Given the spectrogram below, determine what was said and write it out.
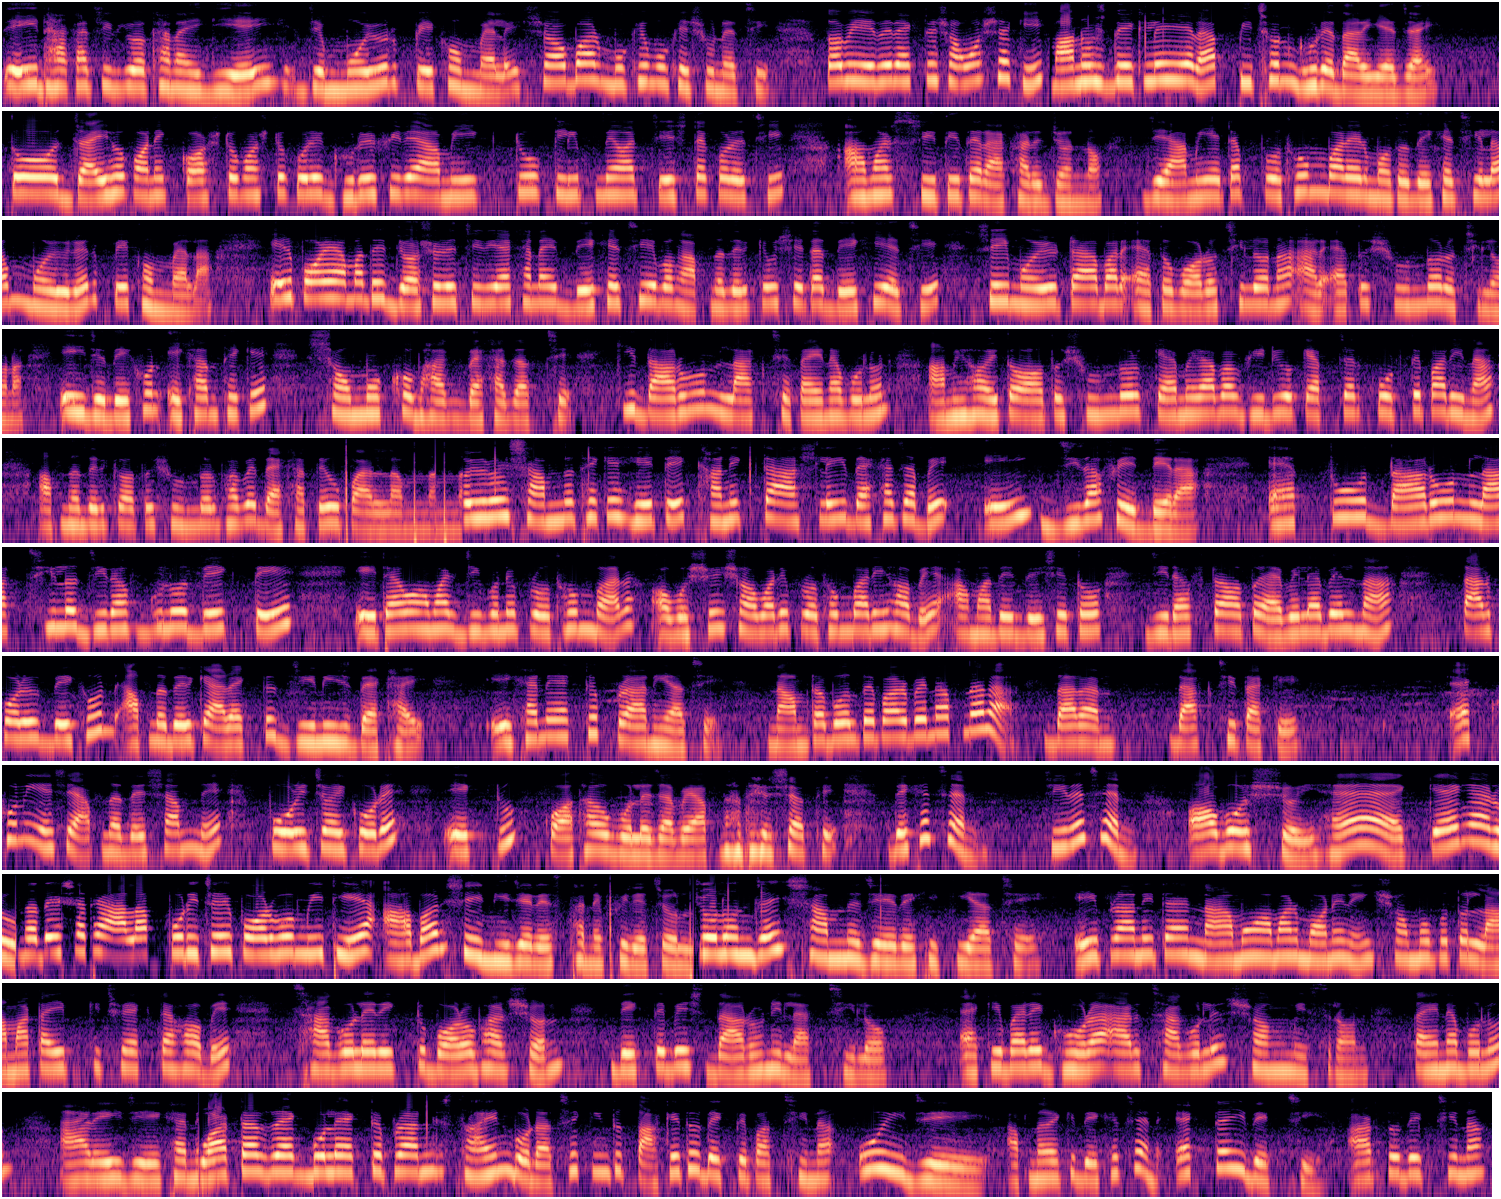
এই ঢাকা চিড়িয়াখানায় গিয়েই, যে ময়ূর পেখম মেলে। সবার মুখে মুখে শুনেছি। তবে এদের একটা সমস্যা কি? মানুষ দেখলেই এরা পিছন ঘুরে দাঁড়িয়ে যায়। তো যাই হোক, অনেক কষ্ট মষ্ট করে ঘুরে ফিরে আমি একটু ক্লিপ নেওয়ার চেষ্টা করেছি আমার স্মৃতিতে রাখার জন্য, যে আমি এটা প্রথমবারের মতো দেখেছিলাম ময়ূরের পেখম মেলা। এরপরে আমাদের যশোরের চিড়িয়াখানায় দেখেছি এবং আপনাদেরকেও সেটা দেখিয়েছি, সেই ময়ূরটা আবার এত বড় ছিল না আর এত সুন্দরও ছিল না। এই যে দেখুন, এখান থেকে সম্মুখ ভাগ দেখা যাচ্ছে। কি দারুণ লাগছে, তাই না বলুন? আমি হয়তো অত সুন্দর ক্যামেরা বা ভিডিও ক্যাপচার করতে পারি না আপনাদেরকে অত সুন্দরভাবে দেখাতেও পারলাম না। ময়ূরের সামনে থেকে হেঁটে খানিকটা আসলেই দেখা যাবে এই জিরাফের ডেরা। এত দারুণ লাগছিল জিরাফগুলো দেখতে। এটাও আমার জীবনে প্রথমবার। অবশ্যই সবারই প্রথমবারই হবে। আমাদের দেশে তো জিরাফটা অত অ্যাভেলেবেল না। তারপরেও দেখুন, আপনাদেরকে আর একটা জিনিস দেখাই। এখানে একটা প্রাণী আছে। নামটা বলতে পারবেন আপনারা? দাঁড়ান, ডাকছি তাকে। এক্ষুনি এসে আপনাদের সামনে পরিচয় করে একটু কথাও বলে যাবে আপনাদের সাথে। দেখেছেন? চিনেছেন? অবশ্যই। হ্যাঁ ক্যাঙ্গারু। আপনাদের সাথে আলাপ পরিচয় পর্ব মিটিয়ে আবার সেই নিজের স্থানে ফিরে চল চলুন যাই, সামনে যেয়ে দেখি কি আছে। এই প্রাণীটার নামও আমার মনে নেই। সম্ভবত লামা টাইপ কিছু একটা হবে। ছাগলের একটু বড় ভার্সন। দেখতে বেশ দারুণই লাগছিল। একেবারে ঘোড়া আর ছাগলের সংমিশ্রণ। তাই না বলুন? আর এই যে এখানে ওয়াটার র্যাক বলে একটা প্রাণীর সাইনবোর্ড আছে, কিন্তু তাকে তো দেখতে পাচ্ছি না। ওই যে, আপনারা কি দেখেছেন? একটাই দেখছি, আর তো দেখছি না।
